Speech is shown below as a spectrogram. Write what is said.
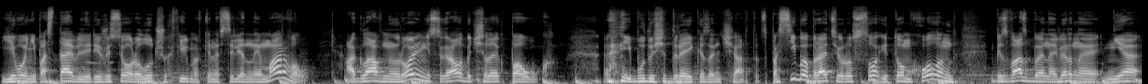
его не поставили режиссеры лучших фильмов киновселенной Марвел, а главную роль не сыграл бы Человек-паук и будущий Дрейк из Uncharted. Спасибо, братья Руссо и Том Холланд. Без вас бы я, наверное, не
